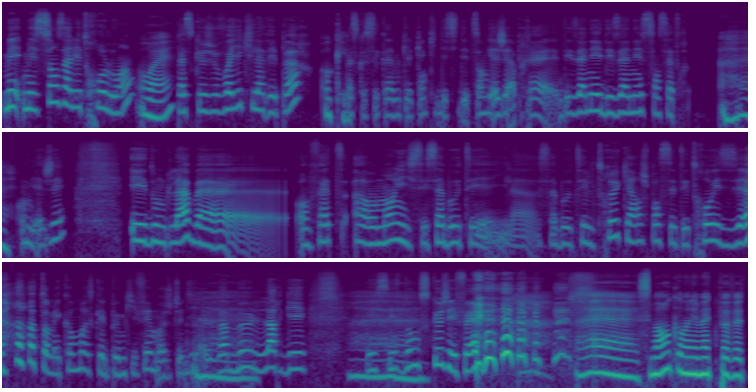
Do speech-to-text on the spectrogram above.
mais, mais sans aller trop loin, Ouais, parce que je voyais qu'il avait peur, parce que c'est quand même quelqu'un qui décidait de s'engager après des années et des années sans s'être Ouais. engagé. Et donc là, bah, en fait, à un moment, il s'est saboté. Il a saboté le truc. hein. Je pense que c'était trop. Il disait Attends, mais comment est-ce qu'elle peut me kiffer? Moi, je te dis, elle va me larguer. Et c'est donc ce que j'ai fait. C'est marrant comment les mecs peuvent être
